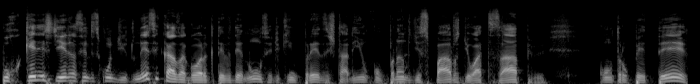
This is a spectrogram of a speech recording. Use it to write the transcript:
por que esse dinheiro está sendo escondido. Nesse caso agora que teve denúncia de que empresas estariam comprando disparos de WhatsApp contra o PT,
